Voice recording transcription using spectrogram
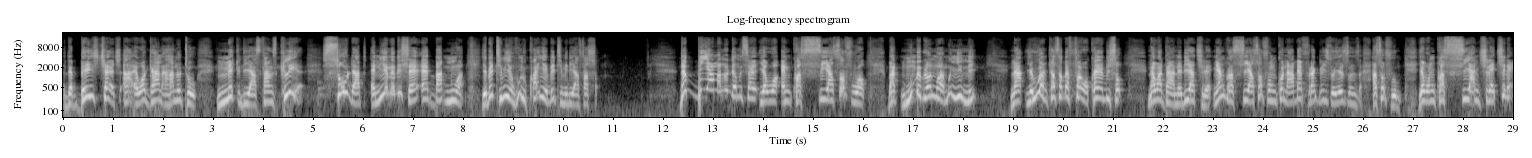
the base church uh, Ghana had to make their stance clear so that nneɛma bi sɛ ɛba eh, mu a yɛbɛtumi yɛhu eh, no kwan yɛ yɛbɛtumi de afa so. Da biama no dam sɛ yɛwɔ nkwase asɔfoɔ but mu bebree no mu a munyi nni na yɛwu ankasa bɛfa wɔ kwan bi so na wada n'adi akyerɛ. Nyɛ nkwasi asɔfo nko na abɛfra kristo yesu asɔfo mu. Yɛwɔ nkwasi ankyerɛkyerɛ.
